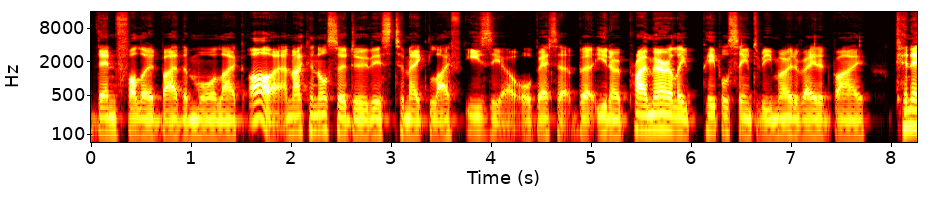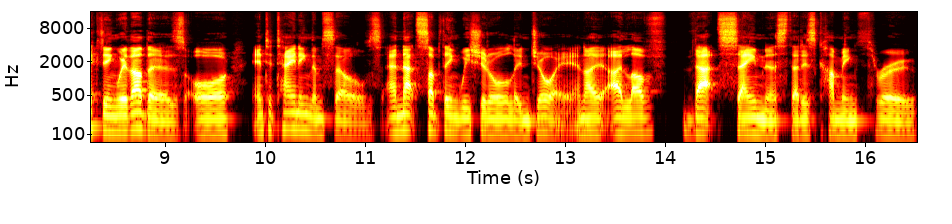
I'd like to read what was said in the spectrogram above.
then followed by the more like, oh, and I can also do this to make life easier or better. But, you know, primarily people seem to be motivated by connecting with others or entertaining themselves. And that's something we should all enjoy. And I, I love that sameness that is coming through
